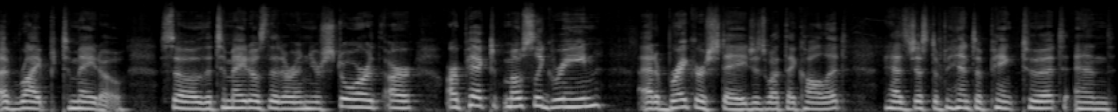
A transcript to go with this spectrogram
a ripe tomato. So the tomatoes that are in your store are are picked mostly green at a breaker stage is what they call it. It has just a hint of pink to it and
